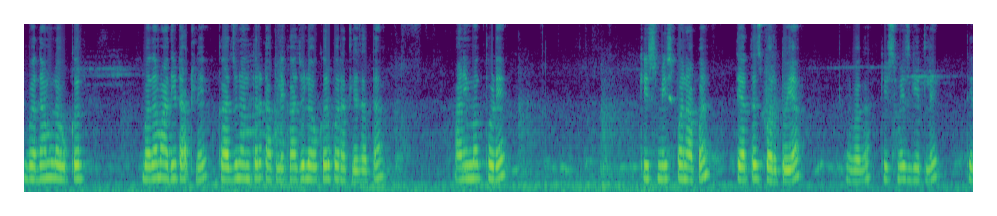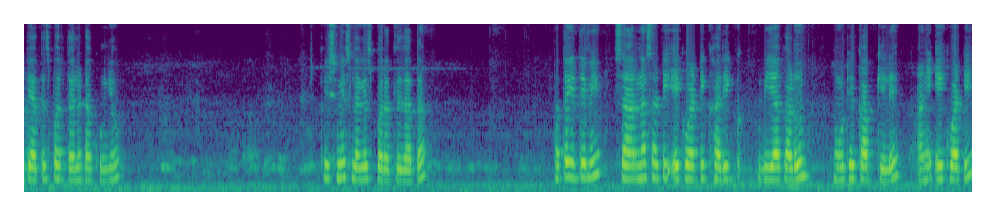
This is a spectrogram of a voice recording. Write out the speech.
बदाम लवकर बदाम आधी टाकले काजू नंतर टाकले. काजू लवकर परतले जातात. आणि मग थोडे किशमिश पण आपण त्यातच परतूया. हे बघा किशमिश घेतले. ते त्यातच परतायला टाकून घेऊ. किशमिश लगेच परतले जातात आता इथे मी सारणासाठी एक वाटी खारीक बिया काढून मोठे काप केले आणि एक वाटी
